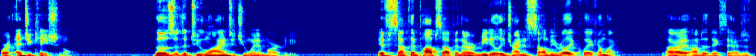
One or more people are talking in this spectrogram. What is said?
or educational. Those are the two lines that you win in marketing. If something pops up and they're immediately trying to sell me really quick, I'm like, all right, on to the next thing. I just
